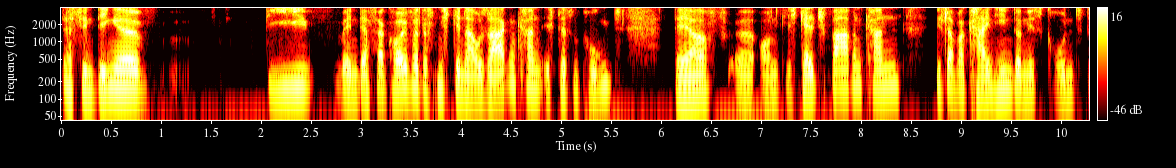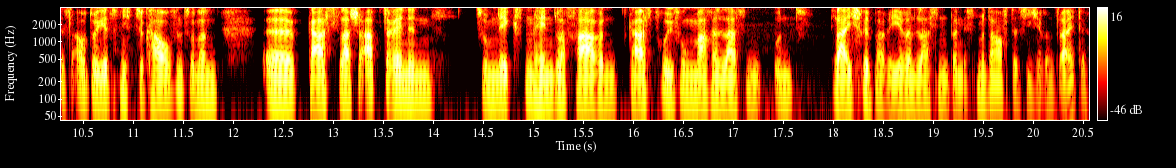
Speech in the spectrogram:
das sind Dinge, die, wenn der Verkäufer das nicht genau sagen kann, ist das ein Punkt, der äh, ordentlich Geld sparen kann, ist aber kein Hindernisgrund, das Auto jetzt nicht zu kaufen, sondern äh, Gasflasche abtrennen, zum nächsten Händler fahren, Gasprüfung machen lassen und gleich reparieren lassen, dann ist man da auf der sicheren Seite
